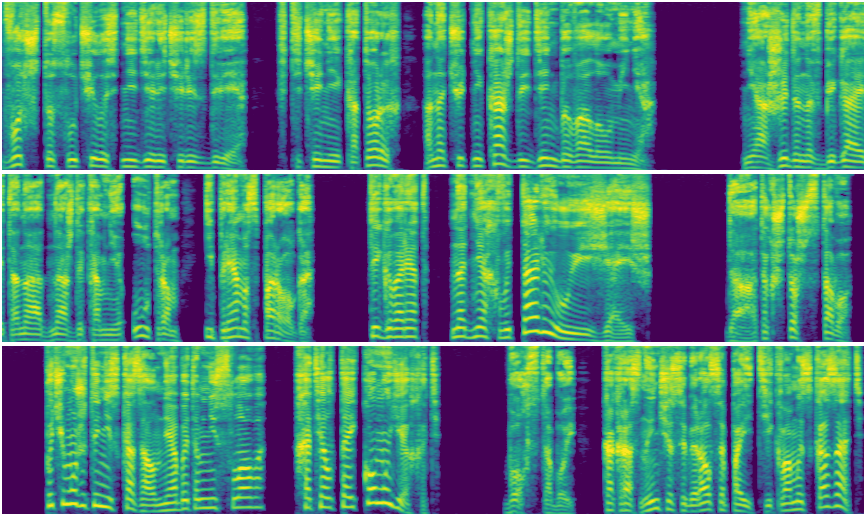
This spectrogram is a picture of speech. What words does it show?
Вот что случилось недели через две, в течение которых она чуть не каждый день бывала у меня. Неожиданно вбегает она однажды ко мне утром и прямо с порога. «Ты, говорят, на днях в Италию уезжаешь?» «Да, так что ж с того? Почему же ты не сказал мне об этом ни слова? Хотел тайком уехать?» «Бог с тобой, как раз нынче собирался пойти к вам и сказать».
